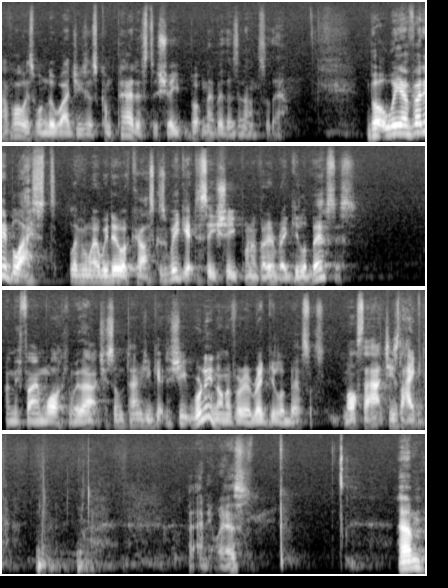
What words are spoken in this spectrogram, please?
I've always wondered why Jesus compared us to sheep, but maybe there's an answer there. But we are very blessed living where we do, of course, because we get to see sheep on a very regular basis. And if I'm walking with Archie, sometimes you get to sheep running on a very regular basis. Whilst Archie's like, but anyways. Um,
